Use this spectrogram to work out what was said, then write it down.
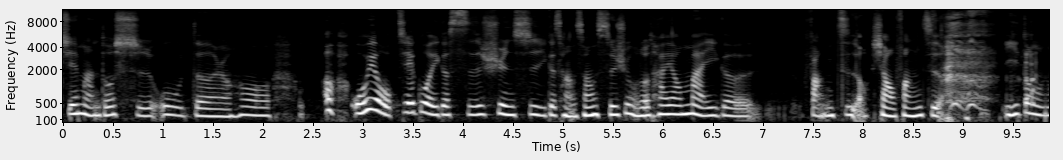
接蛮多实物的，然后哦，我有接过一个私讯，是一个厂商私讯我说他要卖一个房子哦，小房子哦，移动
